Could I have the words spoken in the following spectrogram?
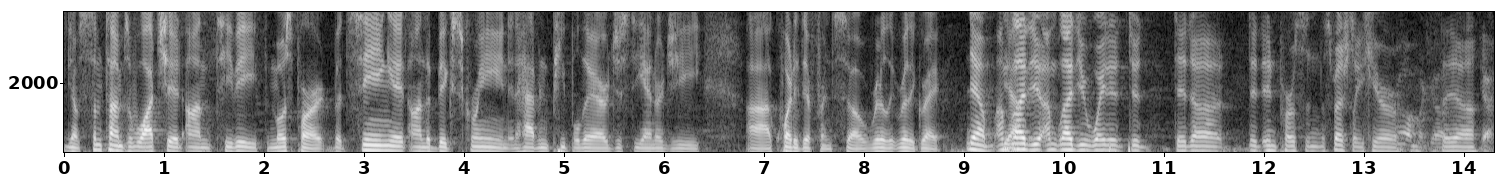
know, sometimes I watch it on TV for the most part, but seeing it on the big screen and having people there, just the energy, uh, quite a difference. So really, really great. Yeah, I'm Yeah. glad you. I'm glad you waited. Did did uh did in person, especially here. Oh my god! The, uh, yeah.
